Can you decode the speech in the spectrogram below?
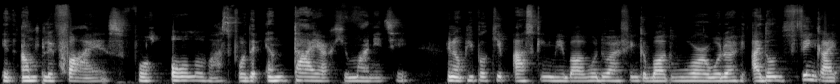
it amplifies for all of us, for the entire humanity. You know, people keep asking me about what do I think about war? What do I think? I don't think I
